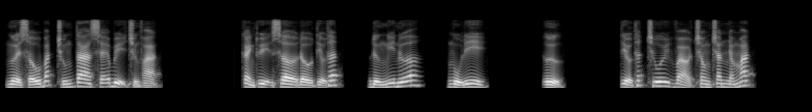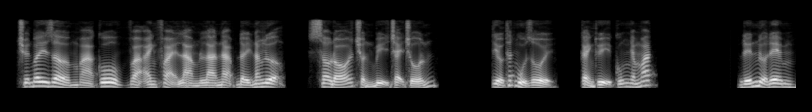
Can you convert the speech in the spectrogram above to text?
người xấu bắt chúng ta sẽ bị trừng phạt. Cảnh thụy sờ đầu tiểu thất, đừng nghĩ nữa, ngủ đi. Ừ. Tiểu thất chui vào trong chăn nhắm mắt. Chuyện bây giờ mà cô và anh phải làm là nạp đầy năng lượng, sau đó chuẩn bị chạy trốn. Tiểu thất ngủ rồi, cảnh thụy cũng nhắm mắt. Đến nửa đêm,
